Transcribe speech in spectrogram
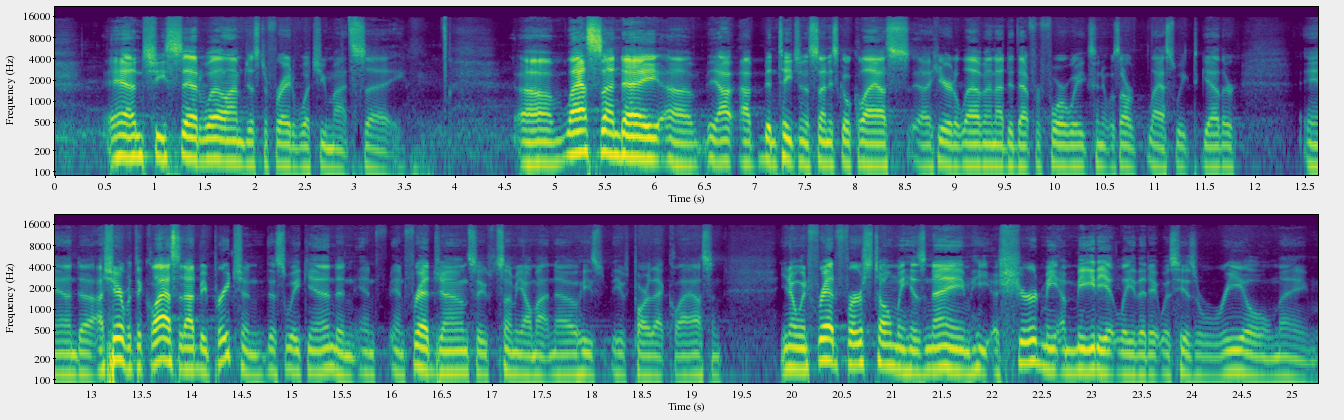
and she said, Well, I'm just afraid of what you might say. Um, last Sunday, uh, I, have been teaching a Sunday school class uh, here at 11. I did that for four weeks, and it was our last week together. And uh, I shared with the class that I'd be preaching this weekend, and, and, and Fred Jones, who some of y'all might know, he's, he was part of that class. And, you know, when Fred first told me his name, he assured me immediately that it was his real name.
